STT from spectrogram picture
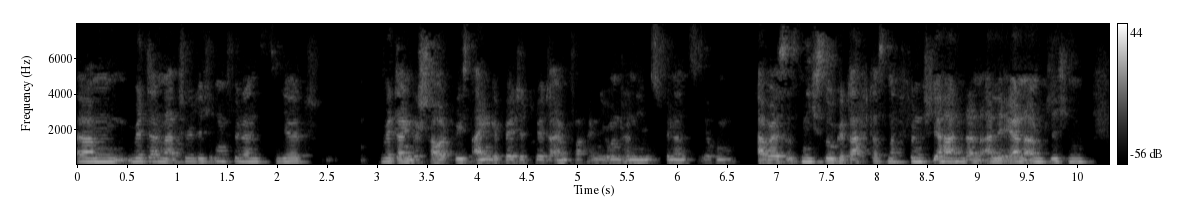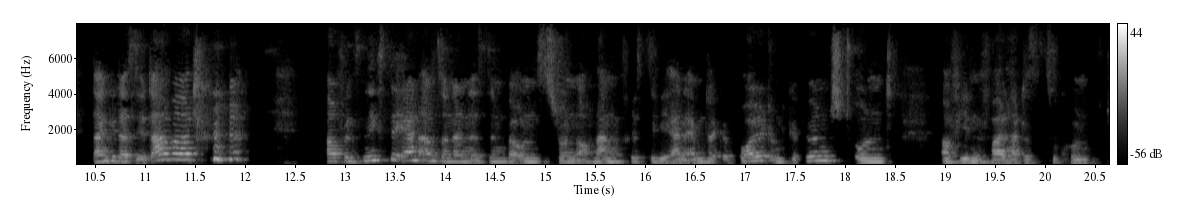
Ähm, wird dann natürlich umfinanziert, wird dann geschaut, wie es eingebettet wird, einfach in die Unternehmensfinanzierung. Aber es ist nicht so gedacht, dass nach fünf Jahren dann alle Ehrenamtlichen, danke, dass ihr da wart, auf ins nächste Ehrenamt, sondern es sind bei uns schon auch langfristige Ehrenämter gewollt und gewünscht und auf jeden Fall hat es Zukunft.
